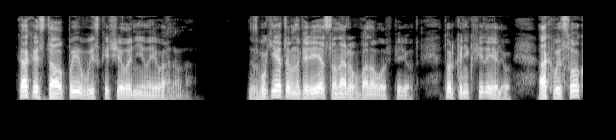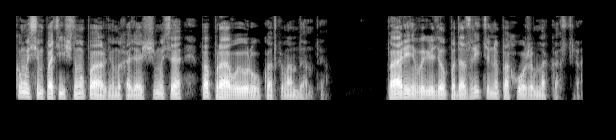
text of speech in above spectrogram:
как из толпы выскочила Нина Ивановна. С букетом наперевес она рванула вперед, только не к Фиделю, а к высокому симпатичному парню, находящемуся по правую руку от команданта. Парень выглядел подозрительно похожим на Кастро.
